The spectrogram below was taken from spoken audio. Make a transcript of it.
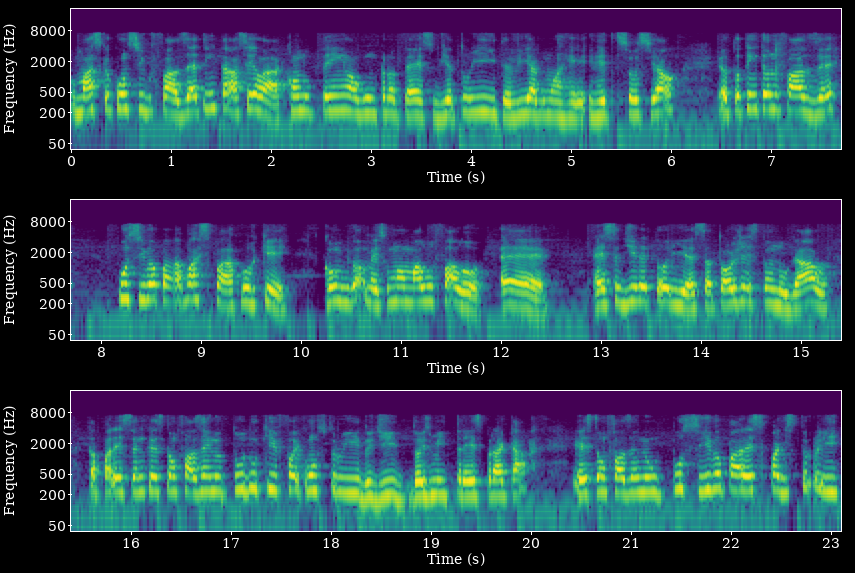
o máximo que eu consigo fazer é tentar, sei lá, quando tem algum protesto via Twitter, via alguma rede social, eu tô tentando fazer possível para participar, porque, como mesmo, como a Malu falou, é, essa diretoria, essa atual gestão no Galo, tá parecendo que eles estão fazendo tudo o que foi construído de 2003 para cá, eles estão fazendo o possível, parece, para destruir,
